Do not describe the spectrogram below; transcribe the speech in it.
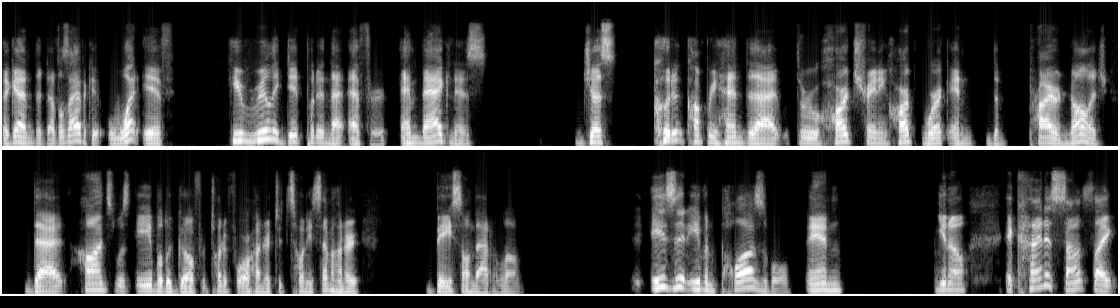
again the devil's advocate. What if he really did put in that effort and Magnus just couldn't comprehend that through hard training, hard work, and the prior knowledge that Hans was able to go from 2400 to 2700 based on that alone? Is it even plausible? And, you know, it kind of sounds like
